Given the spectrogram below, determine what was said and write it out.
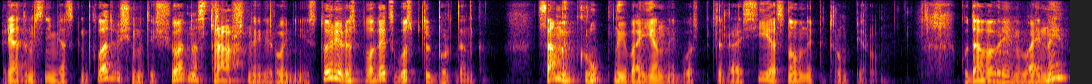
рядом с немецким кладбищем, это еще одна страшная ирония истории, располагается госпиталь Бурденко. Самый крупный военный госпиталь России, основанный Петром Первым, куда во время войны,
